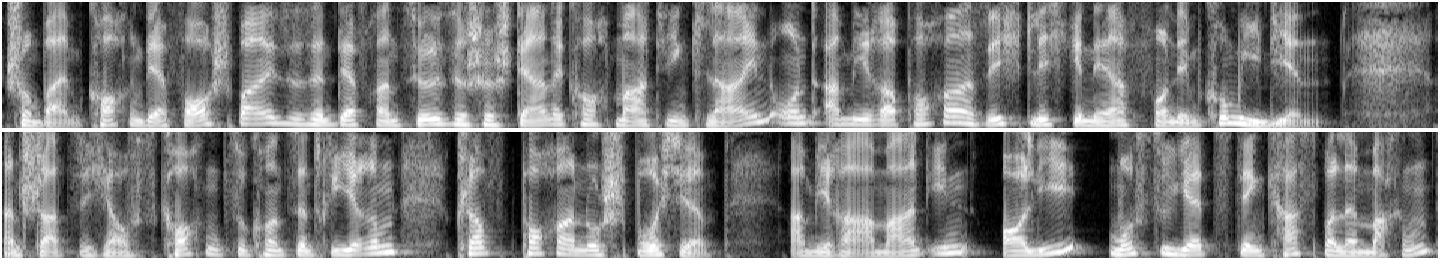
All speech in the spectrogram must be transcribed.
Schon beim Kochen der Vorspeise sind der französische Sternekoch Martin Klein und Amira Pocher sichtlich genervt von dem Comedian. Anstatt sich aufs Kochen zu konzentrieren, klopft Pocher nur Sprüche. Amira ermahnt ihn, Olli, musst du jetzt den Kasperle machen?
